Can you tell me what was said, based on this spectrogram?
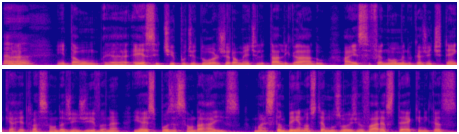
né? Então, é, esse tipo de dor, geralmente, ele está ligado a esse fenômeno que a gente tem, que é a retração da gengiva, né? E a exposição da raiz. Mas também nós temos hoje várias técnicas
